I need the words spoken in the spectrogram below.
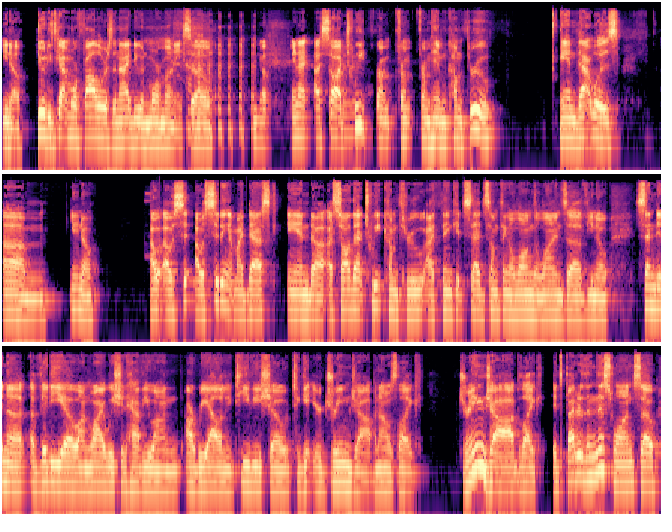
you know, dude, he's got more followers than I do and more money. So, you know, and I, I saw a tweet from, from, from him come through and that was, um, you know, I, I was I was sitting at my desk and uh, I saw that tweet come through. I think it said something along the lines of, you know, send in a, a video on why we should have you on our reality TV show to get your dream job. And I was like, dream job? Like, it's better than this one. So,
